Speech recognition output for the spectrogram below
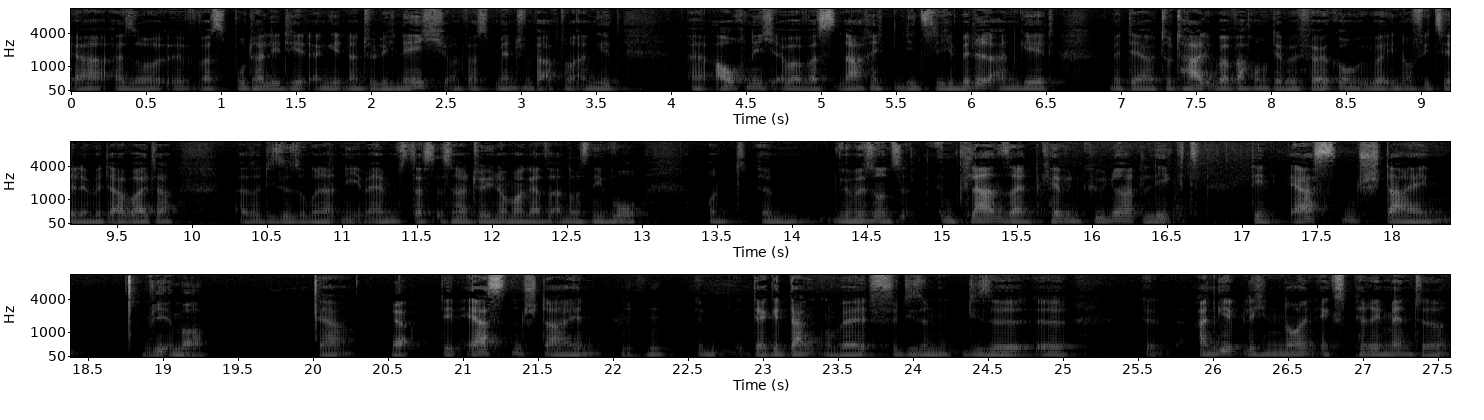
Ja, also äh, was Brutalität angeht, natürlich nicht und was Menschenverachtung angeht, äh, auch nicht. Aber was nachrichtendienstliche Mittel angeht, mit der Totalüberwachung der Bevölkerung über inoffizielle Mitarbeiter, also diese sogenannten IMMs, das ist natürlich nochmal ein ganz anderes Niveau. Und ähm, wir müssen uns im Klaren sein, Kevin Kühnert legt den ersten Stein, Wie immer. ja, Ja. den ersten Stein Mhm. der Gedankenwelt für diesen, diese äh, äh, angeblichen neuen Experimente,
